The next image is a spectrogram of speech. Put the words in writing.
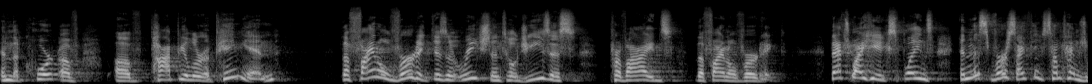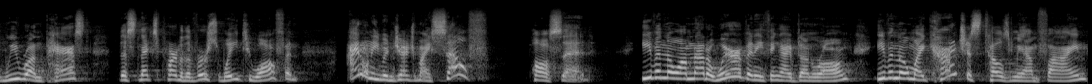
in the court of, of popular opinion, the final verdict isn't reached until Jesus provides the final verdict. That's why he explains in this verse, I think sometimes we run past this next part of the verse way too often. I don't even judge myself, Paul said. Even though I'm not aware of anything I've done wrong, even though my conscience tells me I'm fine,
